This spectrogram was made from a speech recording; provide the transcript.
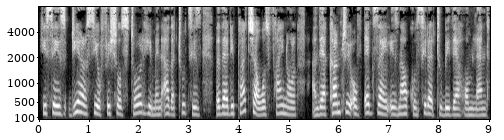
He says DRC officials told him and other Tutsis that their departure was final and their country of exile is now considered to be their homeland.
